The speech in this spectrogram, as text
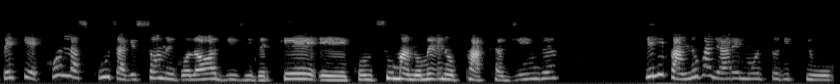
Perché con la scusa che sono ecologici perché eh, consumano meno packaging, te li fanno pagare molto di più,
